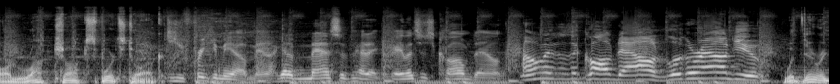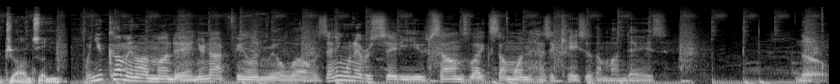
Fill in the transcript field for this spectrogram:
on Rock Chalk Sports Talk. You're freaking me out, man. I got a massive headache. Okay, let's just calm down. How much does it calm down? Look around you. With Derek Johnson, When you come in on Monday and you're not feeling real well, does anyone ever say to you, sounds like someone has a case of the Mondays? No.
